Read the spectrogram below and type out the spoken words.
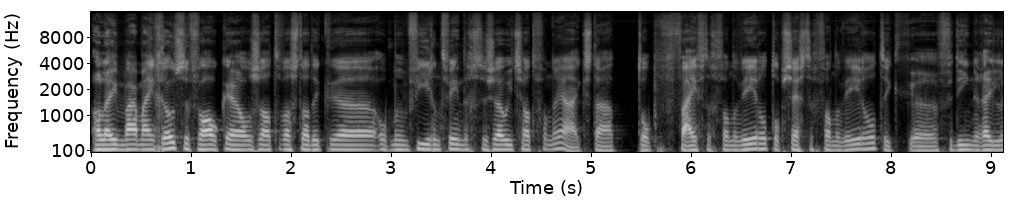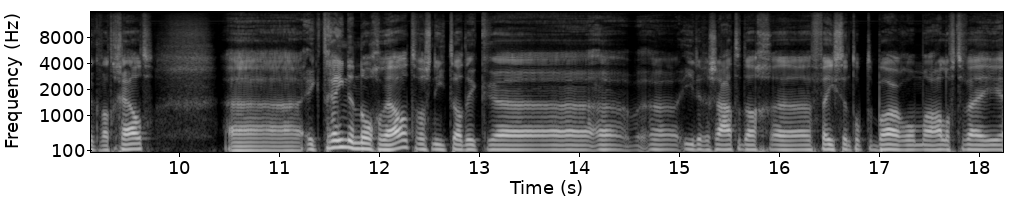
Alleen waar mijn grootste valkuil zat, was dat ik uh, op mijn 24ste zoiets had van, nou ja, ik sta top 50 van de wereld, top 60 van de wereld. Ik uh, verdien redelijk wat geld. Uh, ik trainde nog wel. Het was niet dat ik iedere zaterdag feestend op de bar om half twee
